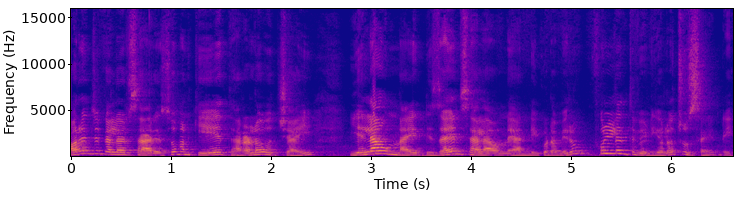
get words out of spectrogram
ఆరెంజ్ కలర్ శారీస్ మనకి ఏ ధరలో వచ్చాయి ఎలా ఉన్నాయి డిజైన్స్ ఎలా ఉన్నాయి అన్నీ కూడా మీరు ఫుల్ లెంత్ వీడియోలో చూసేయండి.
